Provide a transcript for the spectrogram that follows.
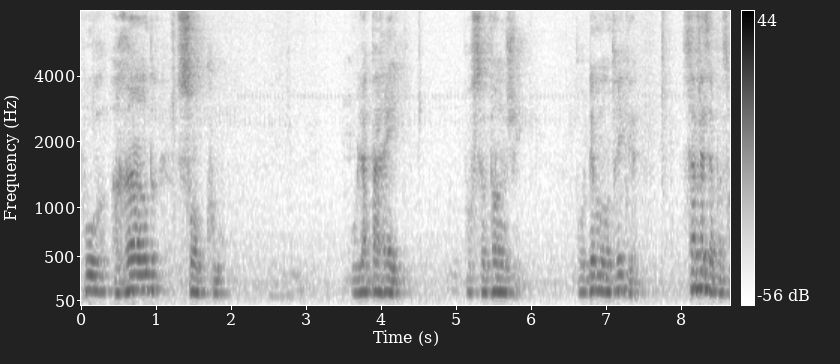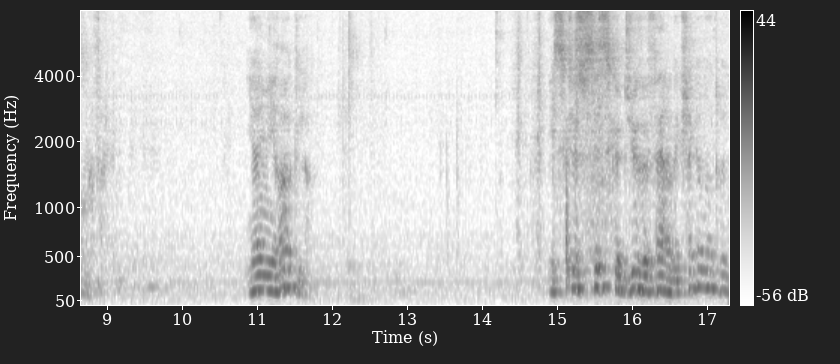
pour rendre son coup, ou l'appareil, pour se venger, pour démontrer que ça ne faisait pas son affaire. Il y a un miracle là. Et c'est ce que Dieu veut faire avec chacun d'entre nous.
